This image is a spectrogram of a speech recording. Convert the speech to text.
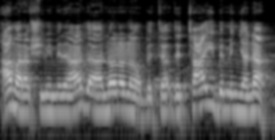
Amar Shimi min No, no, no. But the tai b'minyana.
